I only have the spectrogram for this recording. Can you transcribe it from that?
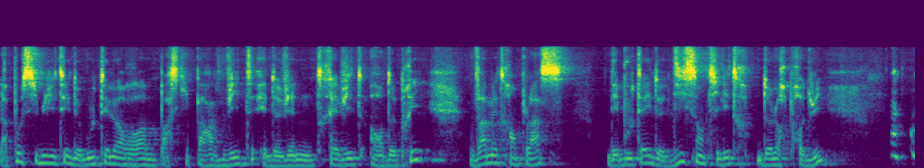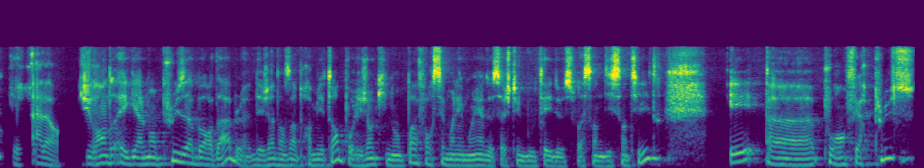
la possibilité de goûter leur rhum parce qu'ils partent vite et deviennent très vite hors de prix, va mettre en place des bouteilles de 10 centilitres de leurs produits. Alors, qui rendre également plus abordable, déjà dans un premier temps, pour les gens qui n'ont pas forcément les moyens de s'acheter une bouteille de 70 centilitres, et euh, pour en faire plus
